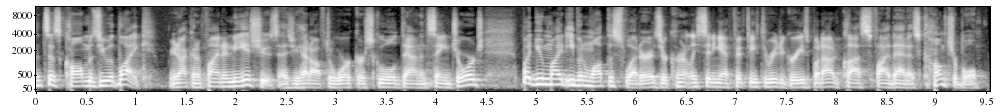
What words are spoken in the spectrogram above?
it's as calm as you would like. You're not going to find any issues as you head off to work or school down in St. George, but you might even want the sweater as you're currently sitting at 53 degrees, but I would classify that as comfortable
